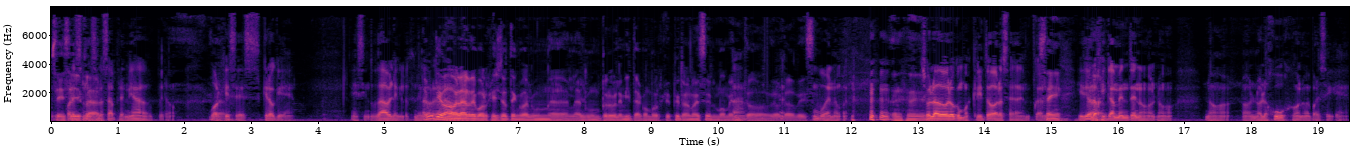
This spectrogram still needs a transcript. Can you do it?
Sí, por eso no se los ha premiado, pero Borges es, creo que es indudable que lo tendría que Algún día vamos a hablar de Borges. Yo tengo alguna, algún problemita con Borges, pero no es el momento Ah. de hablar de eso. Bueno, bueno. Ajá. yo lo adoro como escritor, o sea, Sí, ideológicamente no, no, no, no, no lo juzgo, no me parece que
